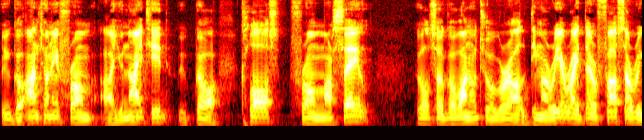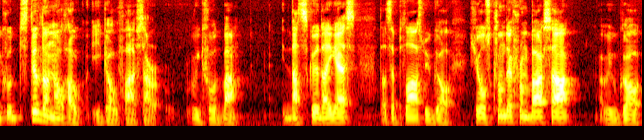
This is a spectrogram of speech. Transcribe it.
We've got Antony from uh, United. We've got Clauss from Marseille. We also got 102 overall Di Maria right there. Five star recruit. Still don't know how he go five star recruit, but that's good, I guess. That's a plus. We've got Jules Koundé from Barca. We've got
